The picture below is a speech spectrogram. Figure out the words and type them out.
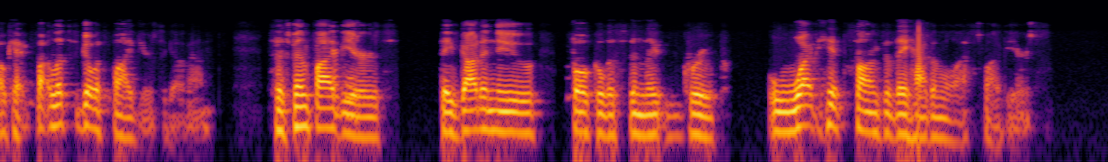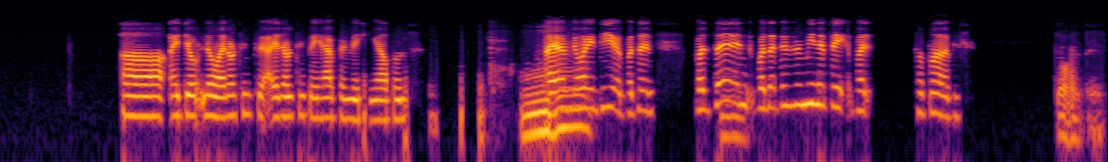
Okay, fi- let's go with five years ago then. So it's been five Okay. years. They've got a new vocalist in the group. What hit songs have they had in the last five years? Uh, I don't know. I don't think that I don't think they have been making albums. I have no Mhm. idea. But then, but then, but that doesn't mean that they. But the bugs. Go ahead, Dave.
